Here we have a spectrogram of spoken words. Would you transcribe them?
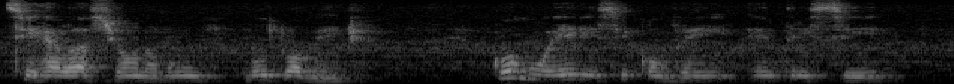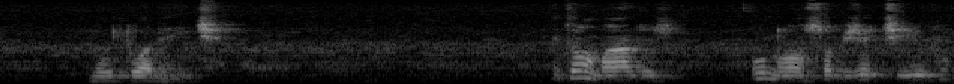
se relaciona mutuamente, como eles se convêm entre si mutuamente. Então, amados, o nosso objetivo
